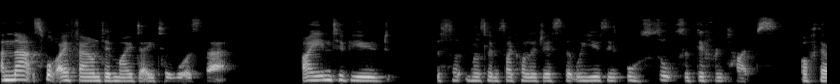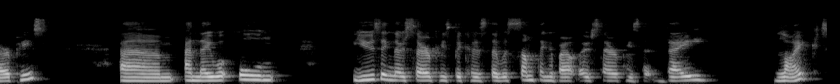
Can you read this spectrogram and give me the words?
And that's what I found in my data was that I interviewed Muslim psychologists that were using all sorts of different types of therapies. Um, and they were all using those therapies because there was something about those therapies that they liked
